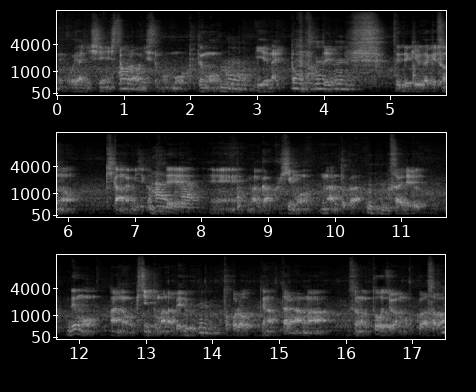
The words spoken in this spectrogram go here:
ね、親に支援してもらうにしてももうとても言えないと思ってでできるだけその期間が短くて、えーまあ、学費もなんとか抑えれる。でもあのきちんと学べるところってなったら、まあその当時はもう桑沢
